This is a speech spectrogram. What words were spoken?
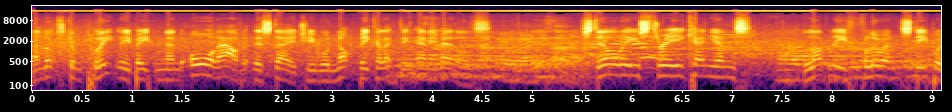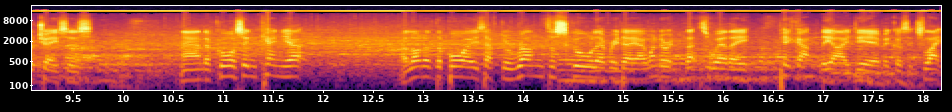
and looks completely beaten and all out at this stage. He will not be collecting any medals. Still these three Kenyans, lovely fluent steeplechasers. And of course in Kenya, a lot of the boys have to run to school every day. I wonder if that's where they pick up the idea because it's like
